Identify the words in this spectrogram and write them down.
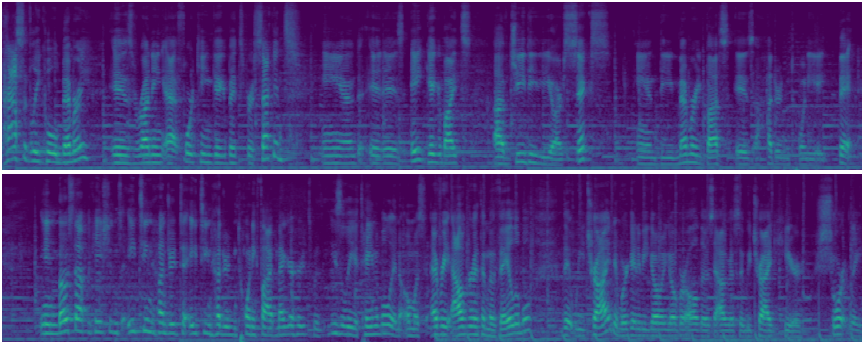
passively cooled memory is running at 14 gigabits per second and it is 8 gigabytes of GDDR6 and the memory bus is 128 bit. In most applications, 1800 to 1825 megahertz was easily attainable in almost every algorithm available that we tried, and we're going to be going over all those algorithms that we tried here shortly.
